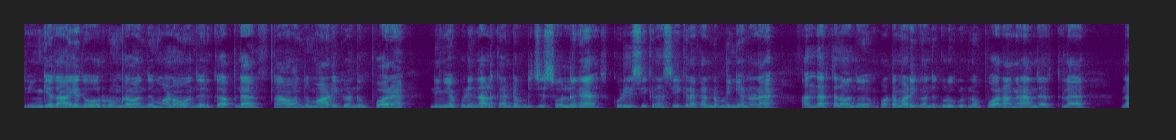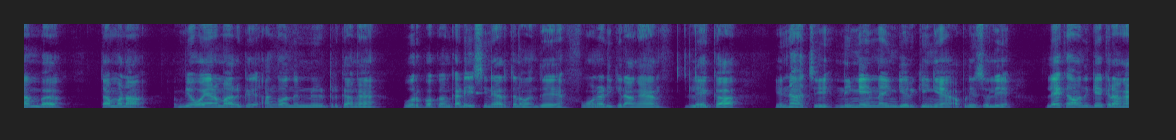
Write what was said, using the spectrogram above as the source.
இங்கே தான் ஏதோ ஒரு ரூமில் வந்து மனோ வந்து இருக்காப்புல நான் வந்து மாடிக்கு வந்து போகிறேன் நீங்கள் எப்படி இருந்தாலும் கண்டுபிடிச்சி சொல்லுங்கள் கூடிய சீக்கிரம் சீக்கிரம் கண்டுபிடிங்கன்னொன்னே அந்த இடத்துல வந்து மொட்டை மாடிக்கு வந்து குடு போகிறாங்க அந்த இடத்துல. நம்ம தம்மனா ரொம்ப உயரமாக இருக்குது அங்கே வந்து நின்றுட்டு இருக்காங்க. ஒரு பக்கம் கடைசி நேரத்தில் வந்து ஃபோன் அடிக்கிறாங்க லேக்கா என்ன ஆச்சு நீங்கள் என்ன இங்கே இருக்கீங்க? அப்படின்னு சொல்லி லேக்கா வந்து கேட்குறாங்க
